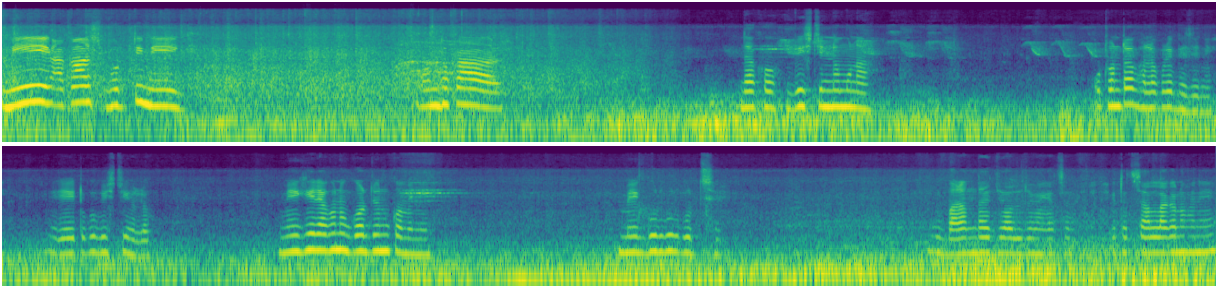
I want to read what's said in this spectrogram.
মেঘ, আকাশ ভর্তি মেঘ। অন্ধকার। দেখো, বৃষ্টির নমুনা। উঠোনটাও ভালো করে ভেজে নি। যে এইটুকু বৃষ্টি হলো। মেঘের এখনও গর্জন কমেনি। মেঘ গুড়গুড় করছে। বারান্দায় জল জমে গেছে। এটা চাল লাগানো হয়নি।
